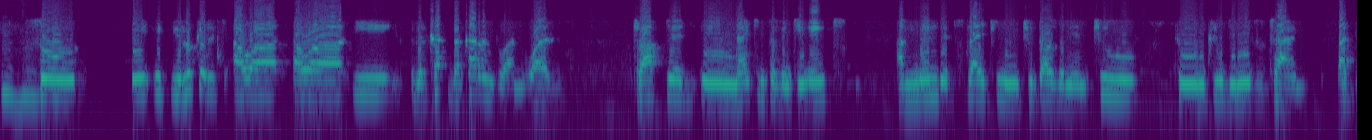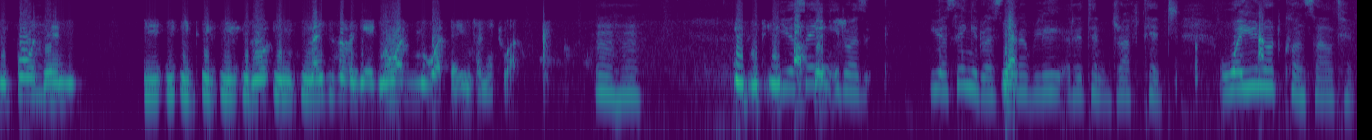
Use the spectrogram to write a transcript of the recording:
Mm-hmm. So if you look at it, our our the the current one was drafted in 1978, amended slightly in 2002 to include the middle time, but before mm-hmm. then, it, it, it, in 1978, no one knew what the internet was. Mm-hmm. It would You're saying it was. You are saying it was yeah. terribly written, drafted. Were you not consulted?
